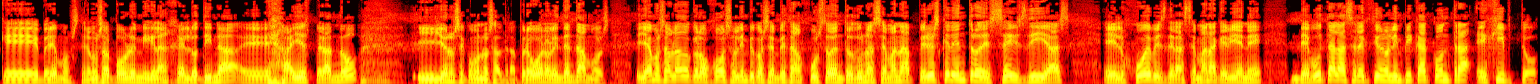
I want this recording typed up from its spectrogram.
que veremos. Tenemos al pobre Miguel Ángel Lotina eh, ahí esperando y yo no sé cómo nos saldrá. Pero bueno, lo intentamos. Ya hemos hablado que los Juegos Olímpicos empiezan justo dentro de una semana, pero es que dentro de seis días, el jueves de la semana que viene, debuta la selección olímpica contra Egipto.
